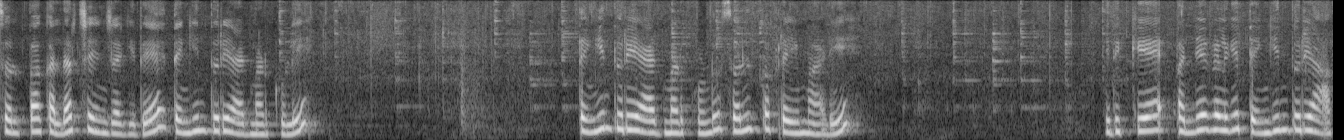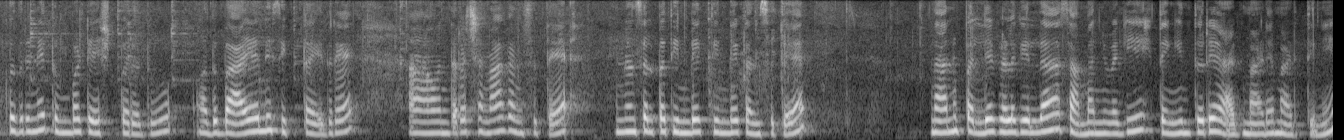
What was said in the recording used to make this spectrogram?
ಸ್ವಲ್ಪ ಕಲರ್ ಚೇಂಜ್ ಆಗಿದೆ. ತೆಂಗಿನ ತುರಿ ಆ್ಯಡ್ ಮಾಡ್ಕೊಳ್ಳಿ. ತೆಂಗಿನ ತುರಿ ಆ್ಯಡ್ ಮಾಡಿಕೊಂಡು ಸ್ವಲ್ಪ ಫ್ರೈ ಮಾಡಿ. ಇದಕ್ಕೆ ಪಲ್ಯಗಳಿಗೆ ತೆಂಗಿನ ತುರಿ ಹಾಕಿದ್ರೇ ತುಂಬ ಟೇಸ್ಟ್ ಬರೋದು. ಅದು ಬಾಯಲ್ಲಿ ಸಿಗ್ತಾ ಇದ್ದರೆ ಒಂಥರ ಚೆನ್ನಾಗಿ ಅನಿಸುತ್ತೆ. ಇನ್ನೊಂದು ಸ್ವಲ್ಪ ತಿನ್ಬೇಕು ತಿನ್ಬೇಕು ಅನಿಸುತ್ತೆ. ನಾನು ಪಲ್ಯಗಳಿಗೆಲ್ಲ ಸಾಮಾನ್ಯವಾಗಿ ತೆಂಗಿನ ತುರಿ ಆ್ಯಡ್ ಮಾಡೇ ಮಾಡ್ತೀನಿ.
